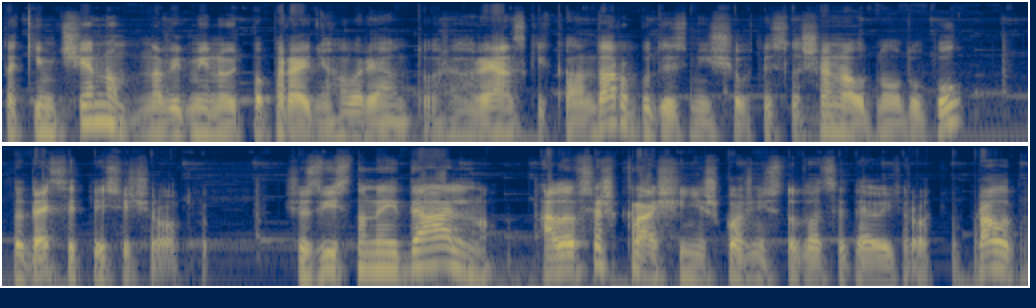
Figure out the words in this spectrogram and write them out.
Таким чином, на відміну від попереднього варіанту, григоріанський календар буде зміщуватись лише на одну добу за 10 тисяч років, що, звісно, не ідеально, але все ж краще, ніж кожні 129 років, правда?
